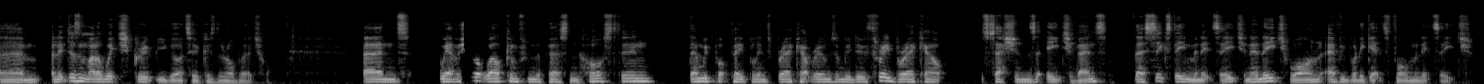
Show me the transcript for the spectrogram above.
um, and it doesn't matter which group you go to because they're all virtual. And we have a short welcome from the person hosting. Then we put people into breakout rooms, and we do three breakout sessions at each event. They're sixteen minutes each, and in each one, everybody gets four minutes each.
